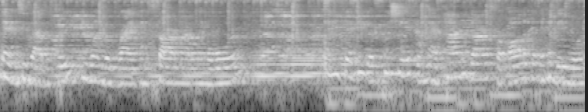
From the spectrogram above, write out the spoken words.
In 2003, he won the Rising Star Modeling Award. And he said he appreciates and has high regards for all of the individuals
